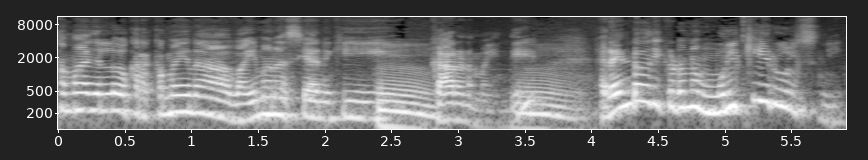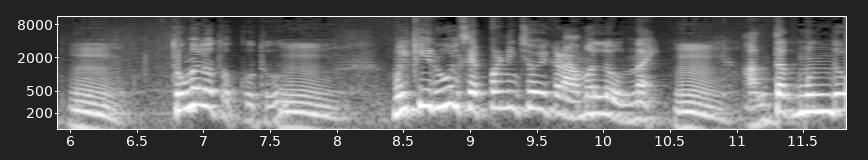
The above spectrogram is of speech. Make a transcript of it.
సమాజంలో ఒక రకమైన వైమనస్యానికి. కారణమైంది. రెండవది ఇక్కడ ఉన్న ముల్కీ రూల్స్ని ఉమ్, తుంగలో తొక్కుతూ ముల్కీ రూల్స్ ఎప్పటి నుంచో ఇక్కడ అమల్లో ఉన్నాయి. అంతకుముందు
